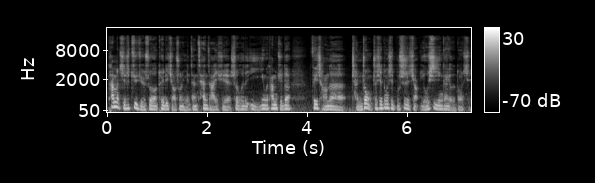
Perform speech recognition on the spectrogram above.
他们其实拒绝说推理小说里面再掺杂一些社会的意义，因为他们觉得非常的沉重，这些东西不是小游戏应该有的东西。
